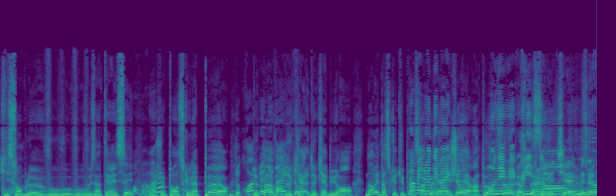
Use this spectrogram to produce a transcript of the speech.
qui semblent vous vous, vous, vous intéresser. Bon, bah voilà. Je pense que la peur Je crois de ne pas avoir de, ca- carburant. Non, mais parce que tu prends Non, ça mais un peu la légère, un peu On est méprisant. Mais non,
